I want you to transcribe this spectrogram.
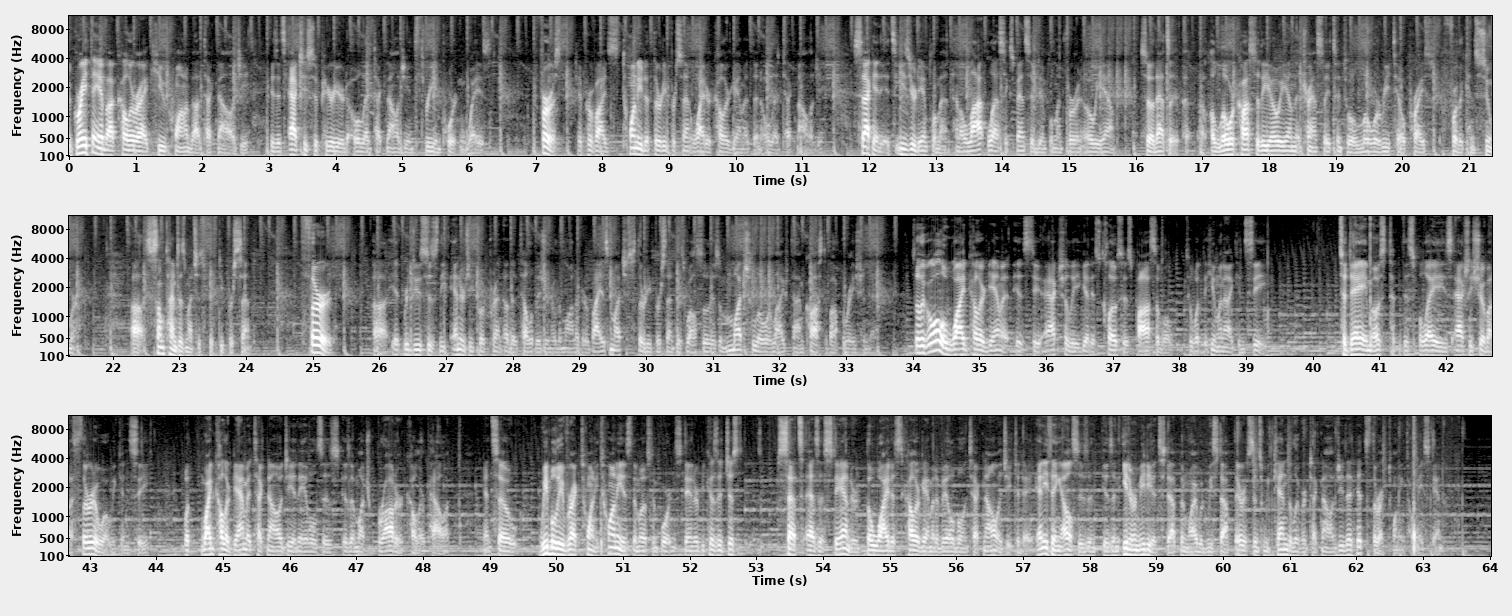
The great thing about Color IQ quantum dot technology is it's actually superior to OLED technology in three important ways. First, it provides 20 to 30% wider color gamut than OLED technology. Second, it's easier to implement and a lot less expensive to implement for an OEM. So that's a, a, lower cost to the OEM that translates into a lower retail price for the consumer, uh, sometimes as much as 50%. Third, uh, it reduces the energy footprint of the television or the monitor by as much as 30% as well, so there's a much lower lifetime cost of operation there. So the goal of wide color gamut is to actually get as close as possible to what the human eye can see. Today, most displays actually show about a third of what we can see. What wide color gamut technology enables is, is a much broader color palette. And so we believe Rec 2020 is the most important standard because it just sets as a standard the widest color gamut available in technology today. Anything else is an, is an intermediate step, and why would we stop there since we can deliver technology that hits the Rec 2020 standard.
